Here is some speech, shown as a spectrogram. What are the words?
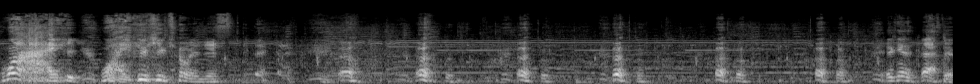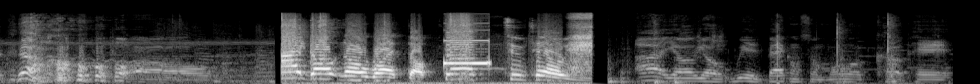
Why? Why do you keep doing this? It gets faster. No! I don't know what the fuck to tell you. Alright, yo, yo, we is back on some more Cuphead.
